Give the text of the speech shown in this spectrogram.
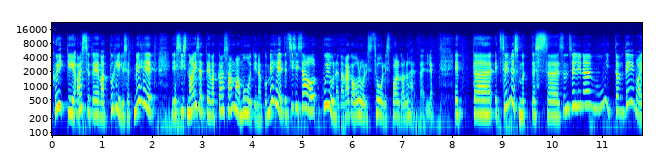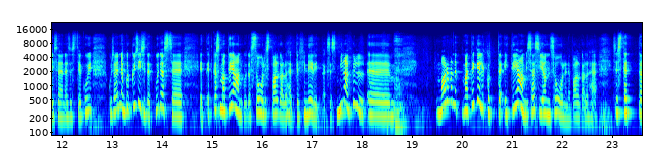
kõiki asju teevad põhiliselt mehed ja siis naised teevad ka samamoodi nagu mehed, et siis ei saa kujuneda väga olulist soolist palgalõhet välja. et, et selles mõttes see on selline huvitav teema iseenesest ja kui, kui sa ennem ka küsisid, et kuidas see, et, et kas ma tean, kuidas soolist palgalõhet defineeritakse, siis mina küll äh, ma arvan, et ma tegelikult ei tea, mis asi on sooline palgalõhe, sest et,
